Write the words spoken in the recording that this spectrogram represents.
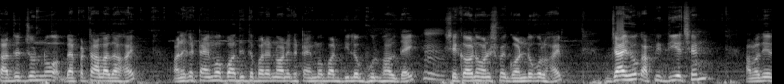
তাদের জন্য ব্যাপারটা আলাদা হয়। অনেকে টাইম অফ বার্থ দিতে পারেন না অনেকে টাইম অফ বার্থ দিলেও ভুলভাল দেয়। সে কারণে অনেক সময় গণ্ডগোল হয়। যাই হোক আপনি দিয়েছেন। আমাদের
